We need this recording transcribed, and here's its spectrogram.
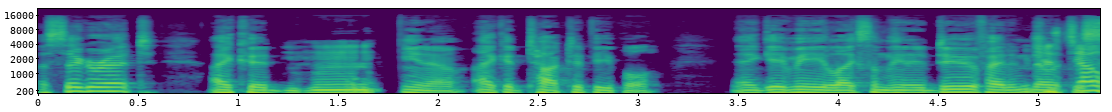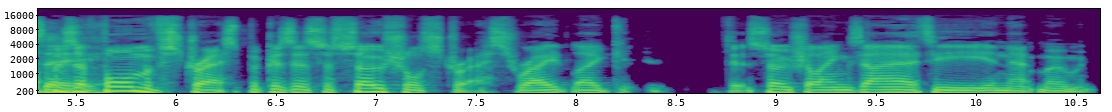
a cigarette, I could mhm. you know I could talk to people, and it gave me like something to do if I didn't Which know what to say. is a form of stress because it's a social stress, right? Like the social anxiety in that moment.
